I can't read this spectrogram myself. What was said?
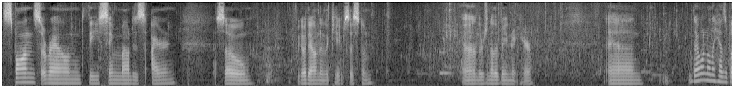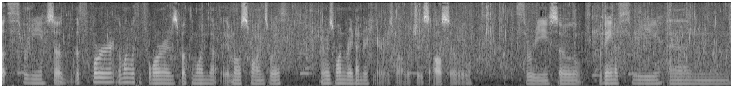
spawns around the same amount as iron, so if we go down in the cave system, and there's another vein right here, and that one only has about three, so the four, the one with the four is about the one that it most spawns with. There's one right under here as well, which is also three, so a vein of three and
